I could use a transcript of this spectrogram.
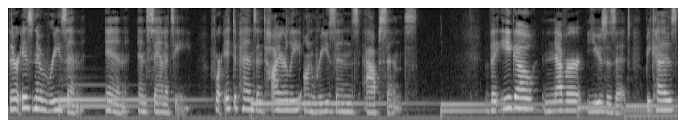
There is no reason in insanity, for it depends entirely on reason's absence. The ego never uses it because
